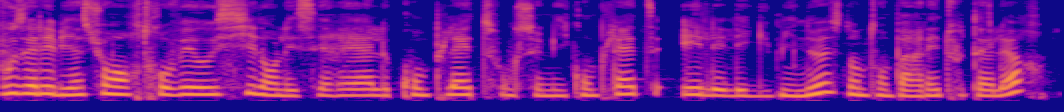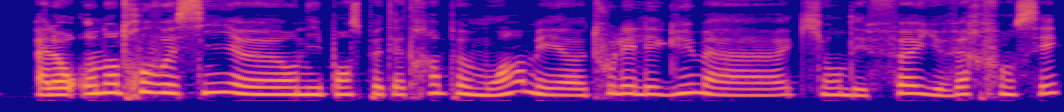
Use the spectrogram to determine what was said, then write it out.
Vous allez bien sûr en retrouver aussi dans les céréales complètes ou semi-complètes et les légumineuses dont on parlait tout à l'heure. Alors on en trouve aussi, euh, on y pense peut-être un peu moins, mais euh, tous les légumes qui ont des feuilles vert foncé.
